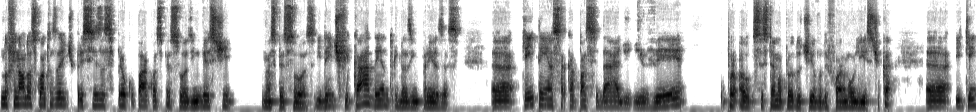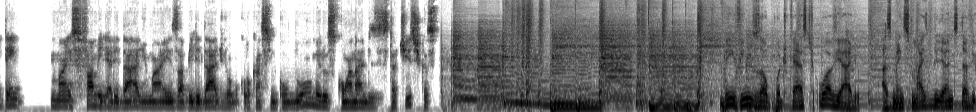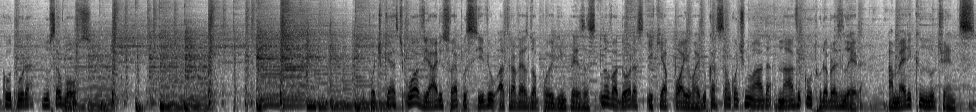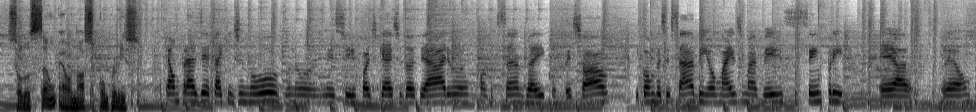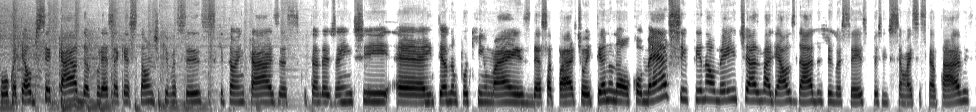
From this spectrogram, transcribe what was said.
no final das contas, a gente precisa se preocupar com as pessoas, investir nas pessoas, identificar dentro das empresas uh, quem tem essa capacidade de ver o, o sistema produtivo de forma holística uh, e quem tem mais familiaridade, mais habilidade, vamos colocar assim, com números, com análises estatísticas. Bem-vindos ao podcast O Aviário, as mentes mais brilhantes da avicultura no seu bolso. O podcast O Aviário só é possível através do apoio de empresas inovadoras e que apoiam a educação continuada na avicultura brasileira. American Nutrients. Solução é o nosso compromisso. É um prazer estar aqui de novo no, nesse podcast do Aviário, conversando aí com o pessoal. E como vocês sabem, eu mais uma vez sempre é, é, um pouco até obcecada por essa questão de que vocês que estão em casa escutando a gente é, entendam um pouquinho mais dessa parte, ou entendam não, comece finalmente a avaliar os dados de vocês para a gente ser mais sustentáveis.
